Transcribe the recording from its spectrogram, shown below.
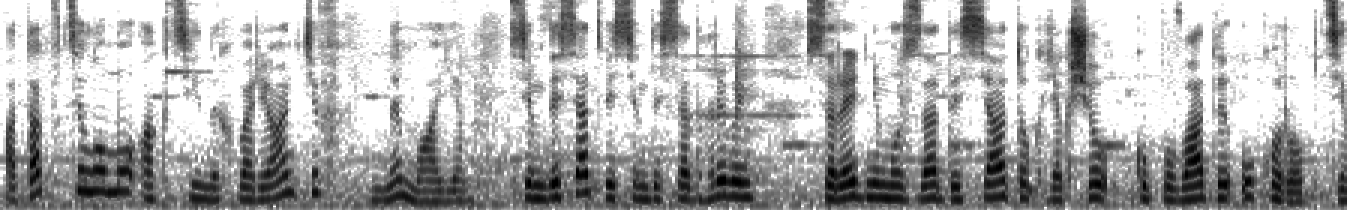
А так, в цілому, акційних варіантів немає. 70-80 гривень в середньому за десяток, якщо купувати у коробці.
